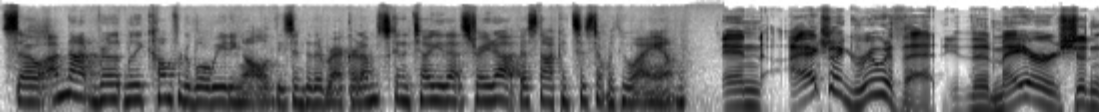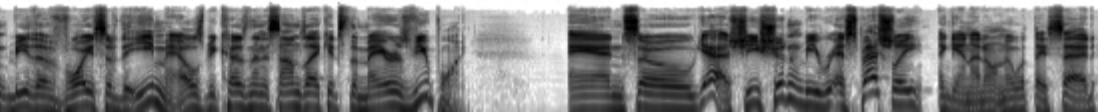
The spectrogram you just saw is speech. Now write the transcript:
So I'm not really, really comfortable reading all of these into the record. I'm just going to tell you that straight up. It's not consistent with who I am. And I actually agree with that. The mayor shouldn't be the voice of the emails because then it sounds like it's the mayor's viewpoint. And so, yeah, she shouldn't be, especially, again, I don't know what they said,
